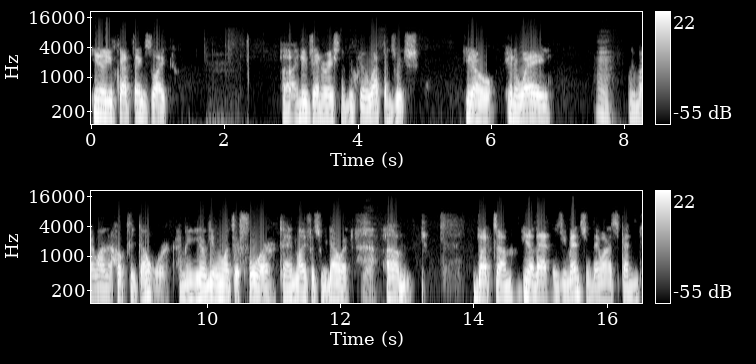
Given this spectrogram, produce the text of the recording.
you know you've got things like uh, a new generation of nuclear weapons, which you know, in a way, hmm we might want to hope they don't work. I mean, you know, given what they're for to end life as we know it. Yeah. Um, but um, you know that, as you mentioned, they want to spend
